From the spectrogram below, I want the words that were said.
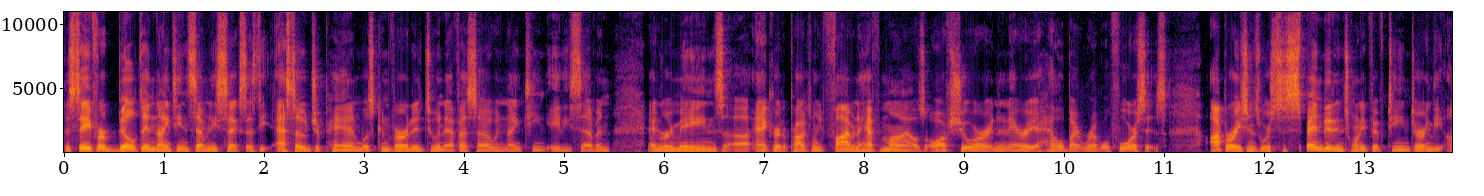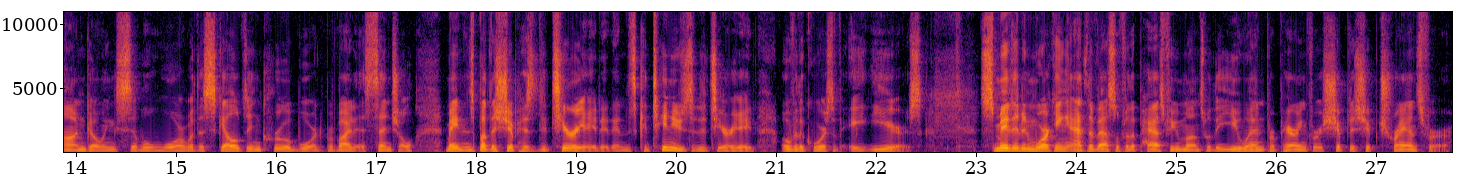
The Safer, built in 1976 as the Esso Japan, was converted to an FSO in 1987 and remains uh, anchored approximately five and a half miles offshore in an area held by rebel forces. Operations were suspended in 2015 during the ongoing civil war, with a skeleton crew aboard to provide essential maintenance, but the ship has deteriorated and it continues to deteriorate over the course of eight years. Smit has been working at the vessel for the past few months with the UN preparing for a ship to ship transfer.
